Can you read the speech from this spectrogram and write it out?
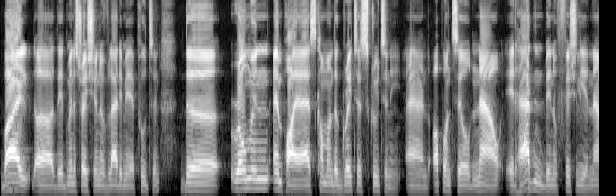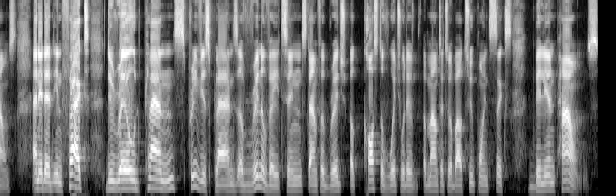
by uh, the administration of Vladimir Putin, the Roman Empire has come under greatest scrutiny and up until now it hadn't been officially announced and it had in fact derailed plans, previous plans of renovating Stamford Bridge, a cost of which would have amounted to about 2.6 billion pounds.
